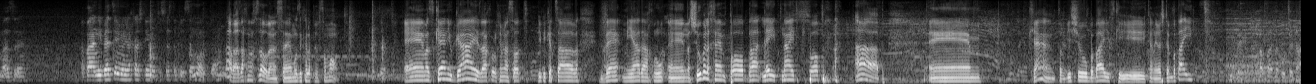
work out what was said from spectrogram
מה זה? אבל אני בעצם, אם אני הולך להשתין, אני מפספס את הפרסומות, אה? לא, ואז אנחנו נחזור ונעשה מוזיקה לפרסומות. Um, אז כן, you guys, אנחנו הולכים לעשות פיפי קצר, ומיד אנחנו uh, נשוב אליכם פה ב-late night pop up. כן, תרגישו בבית, כי כנראה שאתם בבית. ארבע דלתות סדן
